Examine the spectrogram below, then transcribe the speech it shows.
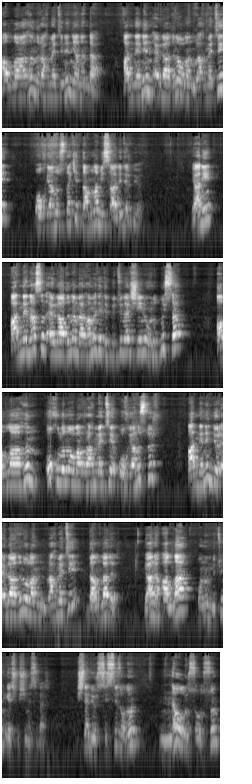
Allah'ın rahmetinin yanında annenin evladına olan rahmeti okyanustaki damla misalidir diyor. Yani anne nasıl evladına merhamet edip bütün her şeyini unutmuşsa Allah'ın o kuluna olan rahmeti okyanustur. Annenin diyor evladına olan rahmeti damladır. Yani Allah onun bütün geçmişini siler. İşte diyor sizsiz olun ne olursa olsun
